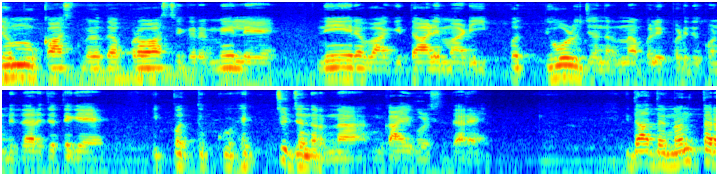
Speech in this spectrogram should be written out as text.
ಜಮ್ಮು ಕಾಶ್ಮೀರದ ಪ್ರವಾಸಿಗರ ಮೇಲೆ ನೇರವಾಗಿ ದಾಳಿ ಮಾಡಿ ಇಪ್ಪತ್ತೇಳು ಜನರನ್ನ ಬಲಿ ಪಡೆದುಕೊಂಡಿದ್ದಾರೆ. ಜೊತೆಗೆ ಇಪ್ಪತ್ತಕ್ಕೂ ಹೆಚ್ಚು ಜನರನ್ನ ಗಾಯಗೊಳಿಸಿದ್ದಾರೆ. ಇದಾದ ನಂತರ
